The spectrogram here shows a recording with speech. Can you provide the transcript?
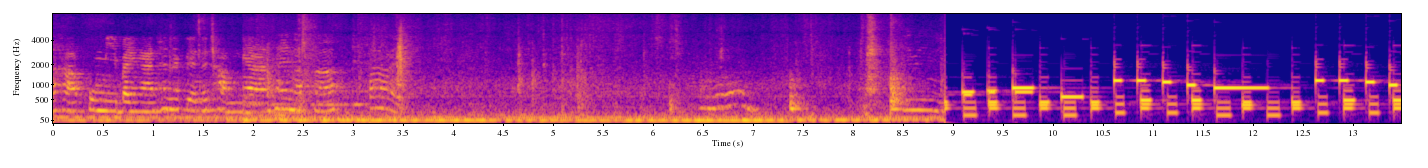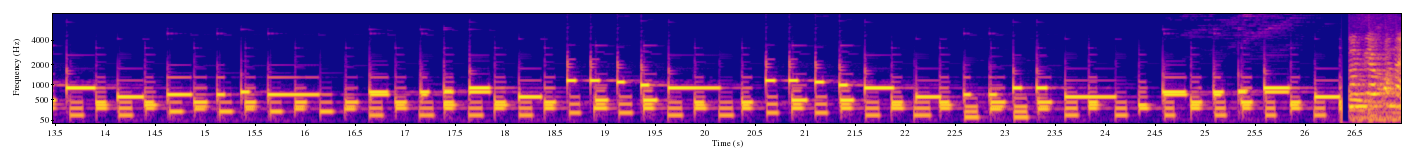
นะคะครูมีใบงานให้นักเรียนได้ทำงานให้นะคะป้ายนักเรียนคนไหน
